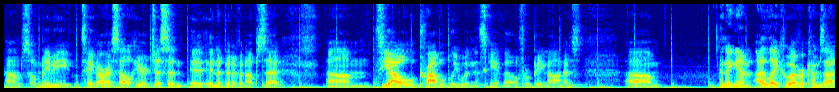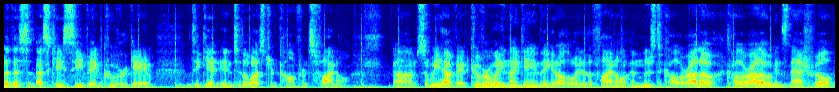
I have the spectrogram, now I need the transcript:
Um, so maybe take RSL here just in, in a bit of an upset. Um, Seattle will probably win this game, though, if we're being honest. Um, and again, I like whoever comes out of this SKC Vancouver game to get into the Western Conference final. Um, so we have Vancouver winning that game. They get all the way to the final and lose to Colorado. Colorado against Nashville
